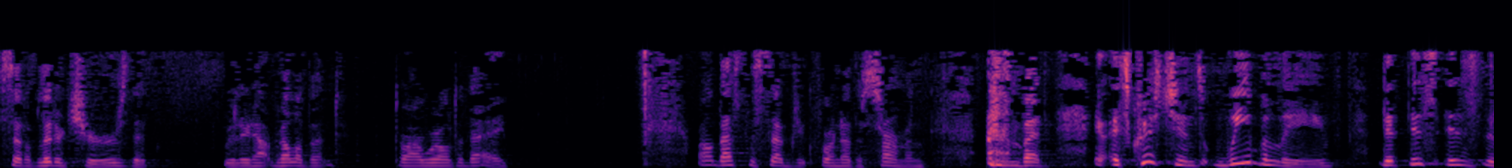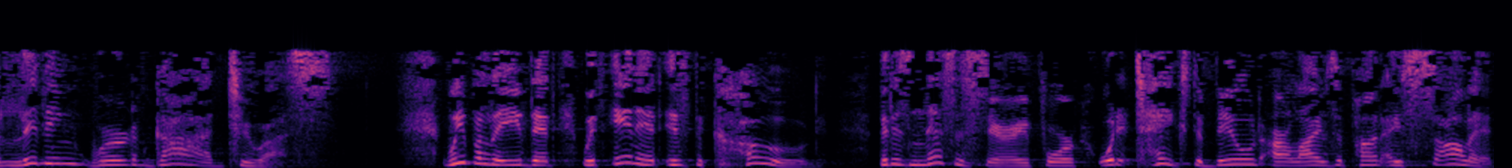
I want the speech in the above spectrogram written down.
set of literatures that really not relevant to our world today. Well, that's the subject for another sermon. but as Christians, we believe that this is the living Word of God to us. We believe that within it is the code that is necessary for what it takes to build our lives upon a solid,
